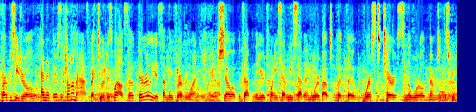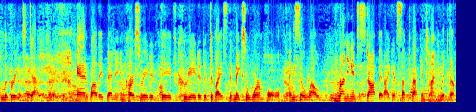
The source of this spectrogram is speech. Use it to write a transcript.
part procedural, and it, there's a drama aspect to it as well. So there really is something for everyone. Show up in the year 2077. We're about to put the worst terrorists in the world, members of this group, Liber8 to death. And while they've been incarcerated, they've created a device that makes a wormhole. And so while running in to stop it, I get sucked back in time with them.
